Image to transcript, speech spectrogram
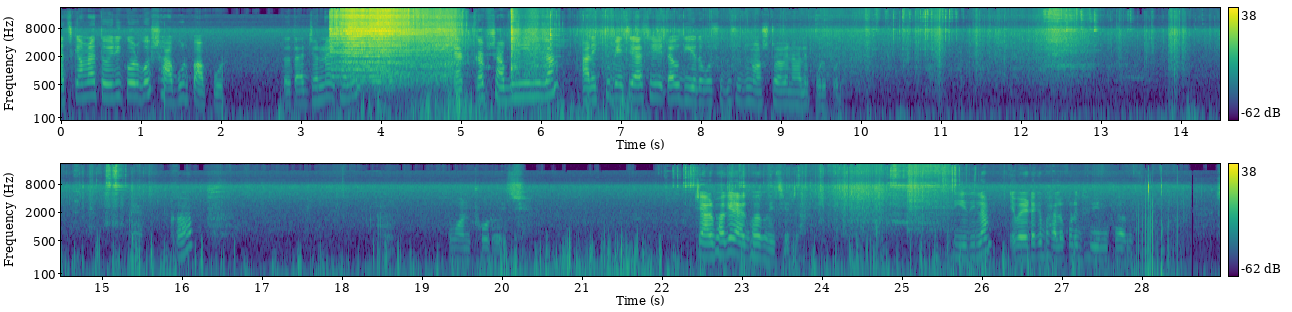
আজকে আমরা তৈরি করব সাবুর পাঁপড়। তো তার জন্য এখানে এক কাপ সাবু নিয়ে নিলাম। আর একটু বেঁচে আছে এটাও দিয়ে দেবো, শুধু শুধু নষ্ট হবে না হলে পড়ে পড়ে। এক কাপ ওয়ান ফোর হয়েছে। চার ভাগের এক ভাগ হয়েছে এটা। দিয়ে দিলাম, এবার এটাকে ভালো করে ধুয়ে নিতে হবে।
